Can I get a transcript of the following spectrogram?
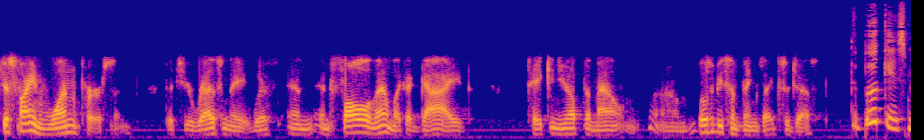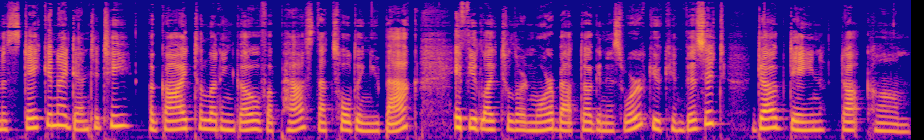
Just find one person that you resonate with and, and follow them like a guide taking you up the mountain. Um, those would be some things I'd suggest. The book is Mistaken Identity A Guide to Letting Go of a Past That's Holding You Back. If you'd like to learn more about Doug and his work, you can visit dougdane.com.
